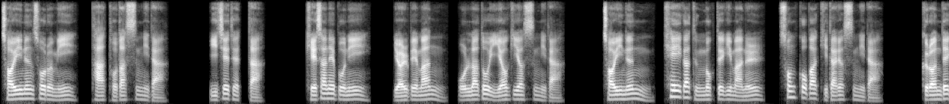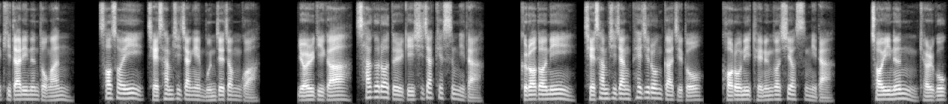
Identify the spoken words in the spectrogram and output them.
저희는 소름이 다 돋았습니다. 이제 됐다. 계산해보니 10배만 올라도 2억이었습니다. 저희는 K가 등록되기만을 손꼽아 기다렸습니다. 그런데 기다리는 동안 서서히 제3시장의 문제점과 열기가 사그러들기 시작했습니다. 그러더니 제3시장 폐지론까지도 거론이 되는 것이었습니다. 저희는 결국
